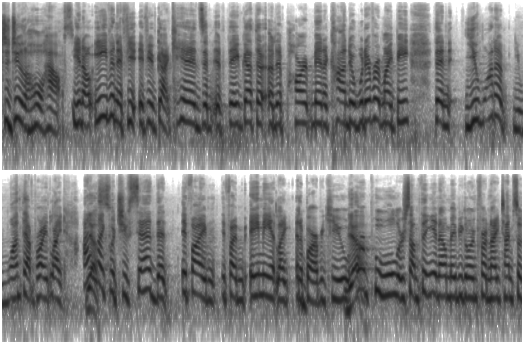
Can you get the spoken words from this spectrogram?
to do the whole house. You know, even if, you, if you've got kids, if, if they've got the, an apartment, a condo, whatever it might be, then you wanna, you want that bright light. I yes. like what you said that if I'm, if I'm aiming it like at a barbecue yeah. or a pool or something, you know, maybe going for a nighttime, so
